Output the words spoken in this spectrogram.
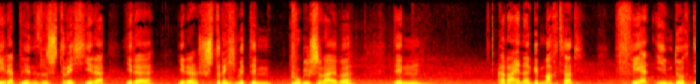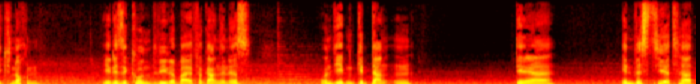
Jeder Pinselstrich, jeder, jeder, jeder Strich mit dem Kugelschreiber, den Rainer gemacht hat, fährt ihm durch die Knochen. Jede Sekunde, die dabei vergangen ist. Und jeden Gedanken, den er investiert hat,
